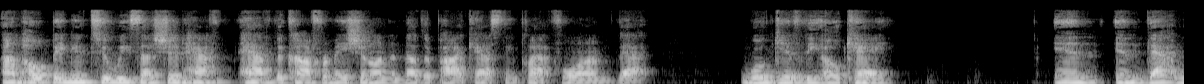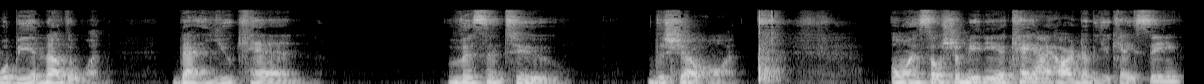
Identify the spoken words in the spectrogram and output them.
I'm hoping in two weeks I should have have the confirmation on another podcasting platform that will give the okay. And and that will be another one that you can listen to the show on. On social media, KIRWKC.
